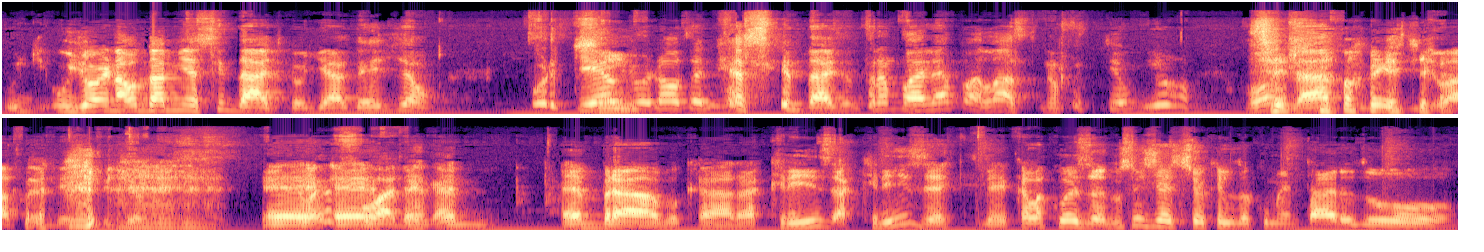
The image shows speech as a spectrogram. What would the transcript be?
o, o, jornal da minha cidade, que é o Diário da Região. Porque é o jornal da minha cidade, eu trabalhava lá, senão eu tinha rodado de lá também. É, então é, é foda, é, cara. É é brabo, cara. A crise, a crise é, é aquela coisa. Não sei se já assistiu aquele documentário do,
